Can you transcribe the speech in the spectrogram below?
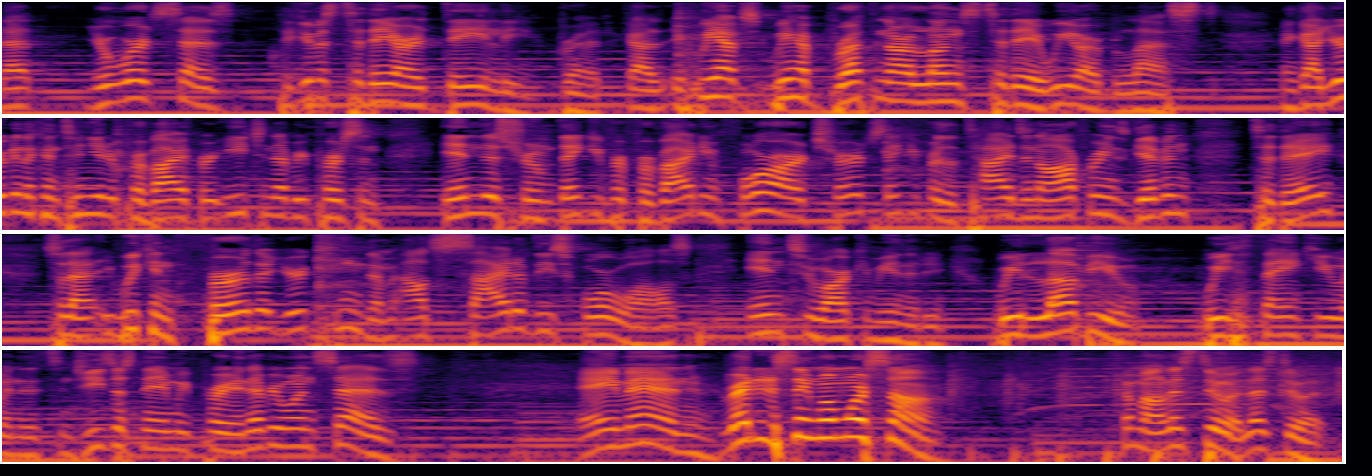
that your word says to give us today our daily bread. God, if we have we have breath in our lungs today, we are blessed. And God, you're going to continue to provide for each and every person in this room. Thank you for providing for our church. Thank you for the tithes and offerings given today so that we can further your kingdom outside of these four walls into our community. We love you. We thank you. And it's in Jesus' name we pray. And everyone says, Amen. Ready to sing one more song? Come on, let's do it. Let's do it.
